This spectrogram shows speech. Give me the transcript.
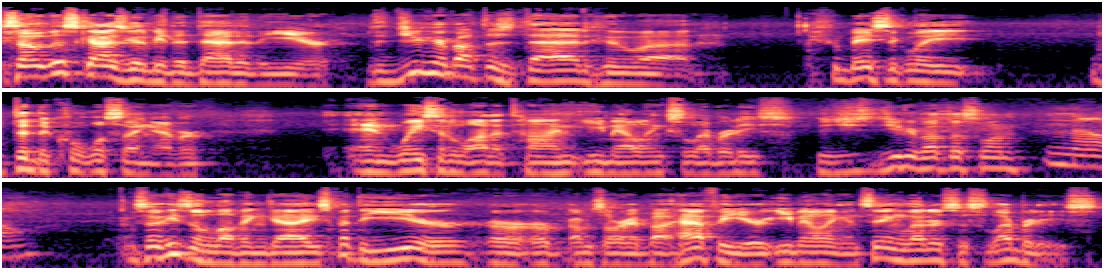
so this guy's going to be the dad of the year. Did you hear about this dad who, uh, who basically did the coolest thing ever and wasted a lot of time emailing celebrities? Did you, did you hear about this one? No. So he's a loving guy. He spent a year, or, or I'm sorry, about half a year emailing and sending letters to celebrities,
